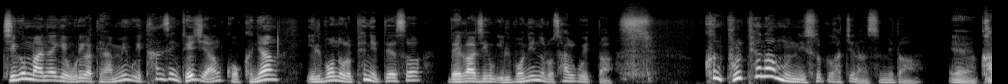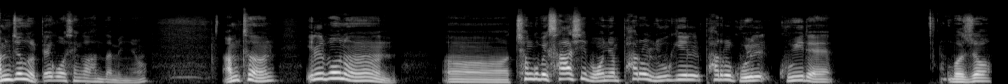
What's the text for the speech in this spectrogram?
지금 만약에 우리가 대한민국이 탄생되지 않고 그냥 일본으로 편입돼서 내가 지금 일본인으로 살고 있다. 큰 불편함은 있을 것 같지는 않습니다. 예, 감정을 빼고 생각한다면요. 아무튼 일본은 어 1945년 8월 6일, 8월 9일 9일에 뭐죠?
